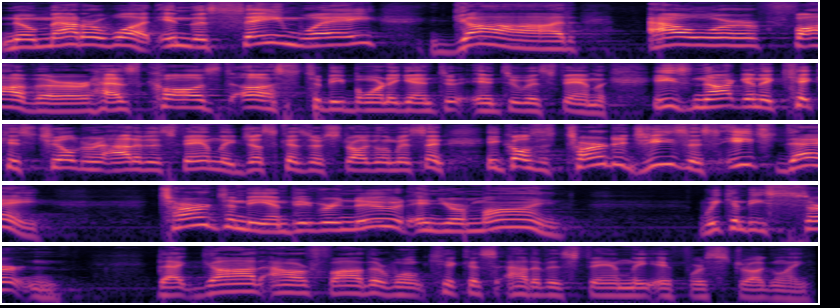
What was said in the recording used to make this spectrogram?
no matter what. In the same way, God our Father has caused us to be born again to, into His family. He's not going to kick His children out of His family just because they're struggling with sin. He calls us, turn to Jesus each day. Turn to me and be renewed in your mind. We can be certain that God, our Father, won't kick us out of His family if we're struggling.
